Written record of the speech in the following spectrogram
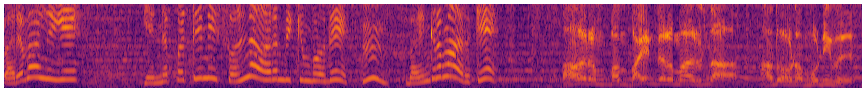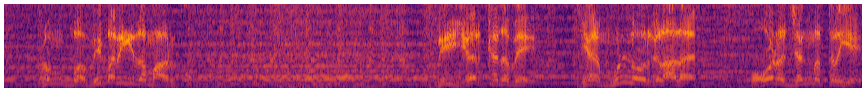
பரவாயில்லையே. என்னை பத்தி நீ சொல்ல ஆரம்பிக்கும் போதே ம் பயங்கரமா இருக்கே. ஆரம்பம் பயங்கரமா இருந்தா அதோட முடிவு ரொம்ப விபரீதமா இருக்கும். நீ ஏற்கனவே என் முன்னோர்களால போன ஜென்மத்திலேயே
